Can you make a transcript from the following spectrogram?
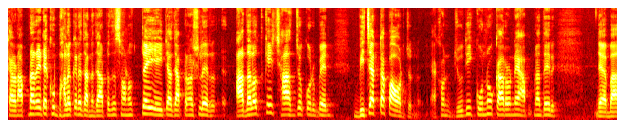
কারণ আপনারা এটা খুব ভালো করে জানেন যে আপনাদের সনদটাই এইটা যে আপনারা আসলে আদালতকেই সাহায্য করবেন বিচারটা পাওয়ার জন্য। এখন যদি কোনো কারণে আপনাদের বা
